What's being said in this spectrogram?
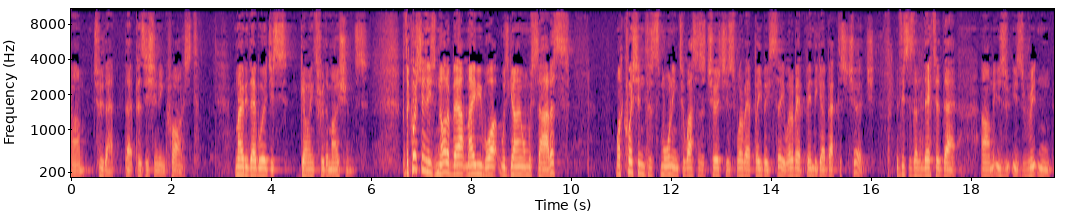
um, to that that position in Christ. Maybe they were just going through the motions. But the question is not about maybe what was going on with Sardis. My question this morning to us as a church is what about BBC? What about Bendigo Baptist Church? If this is a letter that um, is is, written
